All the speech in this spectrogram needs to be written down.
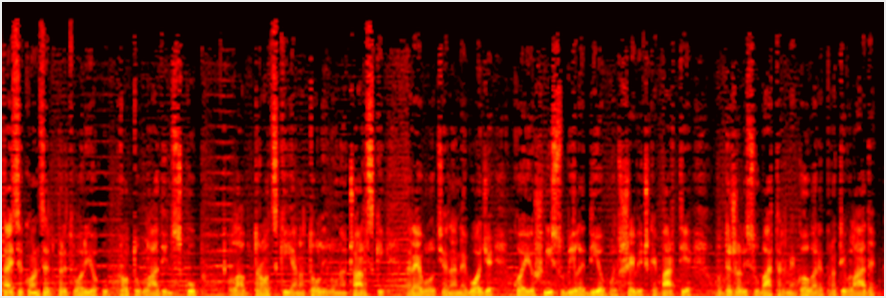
Taj se koncert pretvorio u protuvladin skup. Lav Trotski i Anatoli Lunačarski, revolucionarne vođe koje još nisu bile dio bolševičke partije, održali su vatrene govore protiv vlade.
